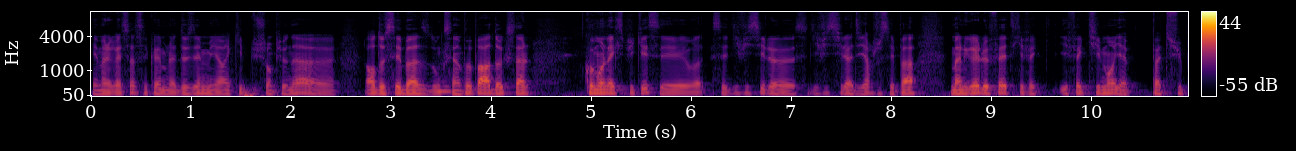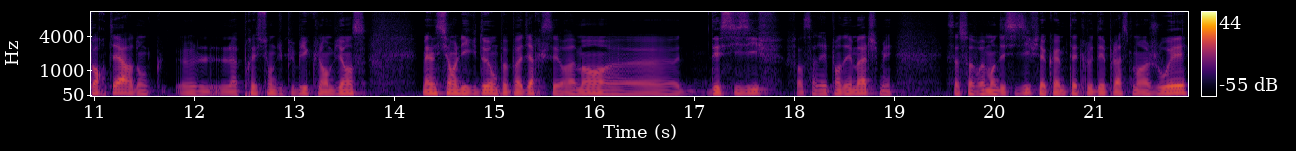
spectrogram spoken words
Et malgré ça, c'est quand même la deuxième meilleure équipe du championnat euh, hors de ses bases, donc c'est un peu paradoxal. Comment l'expliquer? C'est difficile, euh, c'est difficile à dire, je sais pas. Malgré le fait qu'effectivement, il n'y a pas de supporters, donc euh, la pression du public, l'ambiance, même si en Ligue 2, on peut pas dire que c'est vraiment décisif. Enfin, ça dépend des matchs, mais que ça soit vraiment décisif, il y a quand même peut-être le déplacement à jouer.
